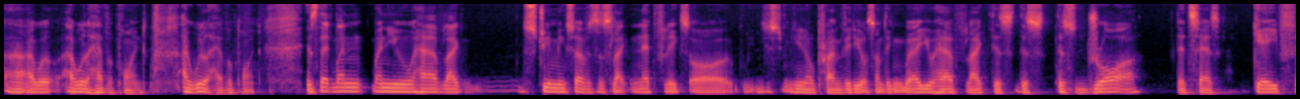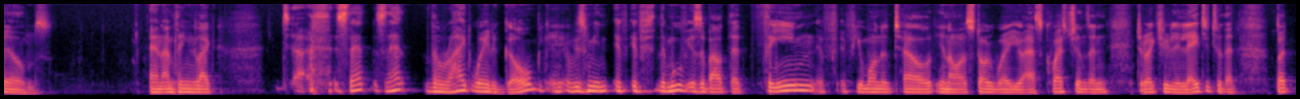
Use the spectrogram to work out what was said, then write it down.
uh, I will I will have a point. I will have a point. Is that when when you have like streaming services like Netflix or you know Prime Video or something where you have like this this this drawer that says gay films, and I'm thinking like, uh, is that is that the right way to go? Because I mean, if, if the movie is about that theme, if if you want to tell you know a story where you ask questions and directly related to that, but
